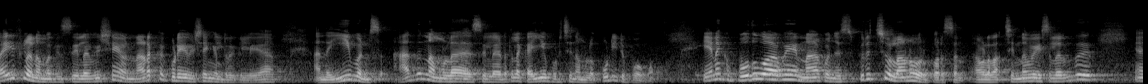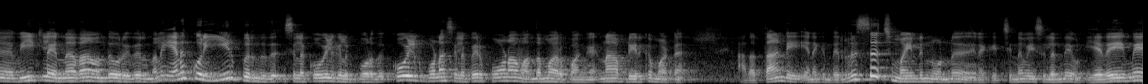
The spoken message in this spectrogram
லைஃப்பில் நமக்கு சில விஷயம் நடக்கக்கூடிய விஷயங்கள் இருக்கு இல்லையா? அந்த ஈவெண்ட்ஸ் அது நம்மளை சில இடத்துல கையை பிடிச்சி நம்மளை கூட்டிகிட்டு போகும். எனக்கு பொதுவாகவே நான் கொஞ்சம் ஸ்பிரிச்சுவலான ஒரு பர்சன் அவ்வளோதான் சின்ன வயசுலேருந்து வீட்டில் என்ன தான் வந்து ஒரு இது இருந்தாலும் எனக்கு ஒரு ஈர்ப்பு இருந்தது. சில கோவில்களுக்கு போகிறது கோவிலுக்கு போனால் சில பேர் போனால் வந்தமாக இருப்பாங்க. நான் அப்படி இருக்க மாட்டேன். அதை தாண்டி எனக்கு இந்த ரிசர்ச் மைண்டுன்னு ஒன்று எனக்கு சின்ன வயசுலேருந்தே எதையுமே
